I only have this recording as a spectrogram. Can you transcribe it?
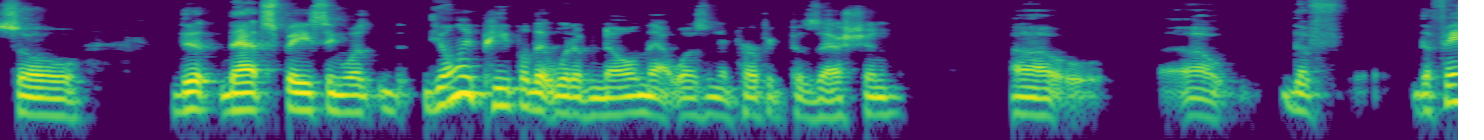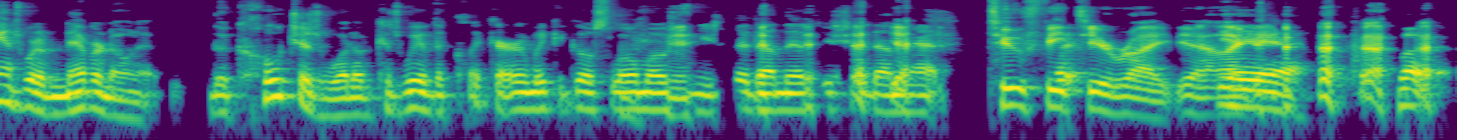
So that that spacing was the only people that would have known that wasn't a perfect possession. Uh, uh, the the fans would have never known it. The coaches would have because we have the clicker and we could go slow motion. You should have done this. You should have done yeah. that. Two feet but, to your right. Yeah. Like. Yeah. but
